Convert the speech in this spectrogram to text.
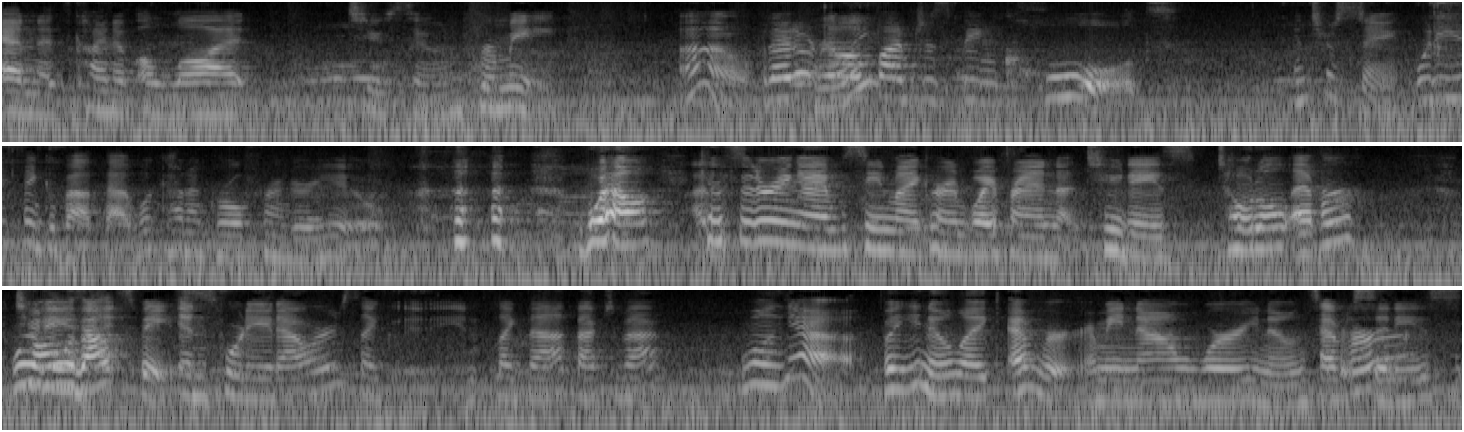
and it's kind of a lot too soon for me. Oh, But I don't know if I'm just being cold. Interesting. What do you think about that? What kind of girlfriend are you? Well, considering I've seen my current boyfriend two days total ever, we're Two all days about space. in 48 hours, like like that, back to back. Well, yeah, but you know, like ever. I mean, now we're you know in separate Ever? cities.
